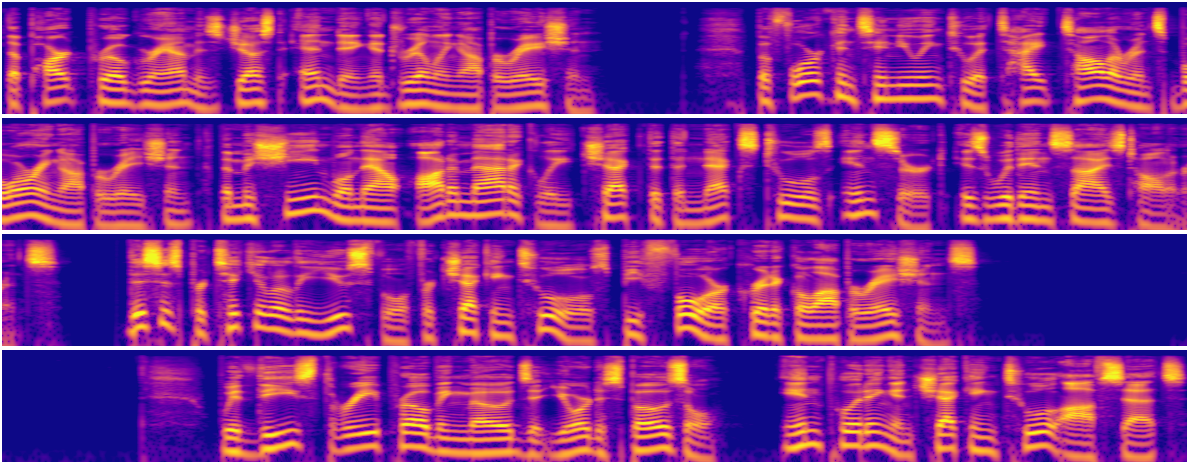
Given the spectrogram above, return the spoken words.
The part program is just ending a drilling operation. Before continuing to a tight tolerance boring operation, the machine will now automatically check that the next tool's insert is within size tolerance. This is particularly useful for checking tools before critical operations. With these three probing modes at your disposal, inputting and checking tool offsets,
